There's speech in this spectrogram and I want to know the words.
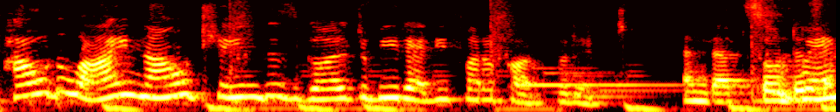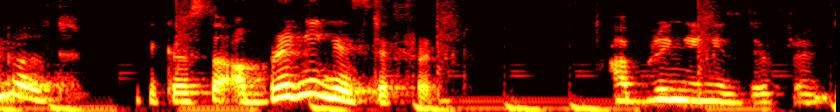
How do I now train this girl to be ready for a corporate? And that's so difficult when, because the upbringing is different. Upbringing is different.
